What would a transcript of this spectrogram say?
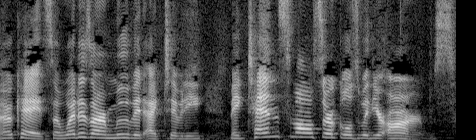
Okay, so what is our move it activity? Make 10 small circles with your arms.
